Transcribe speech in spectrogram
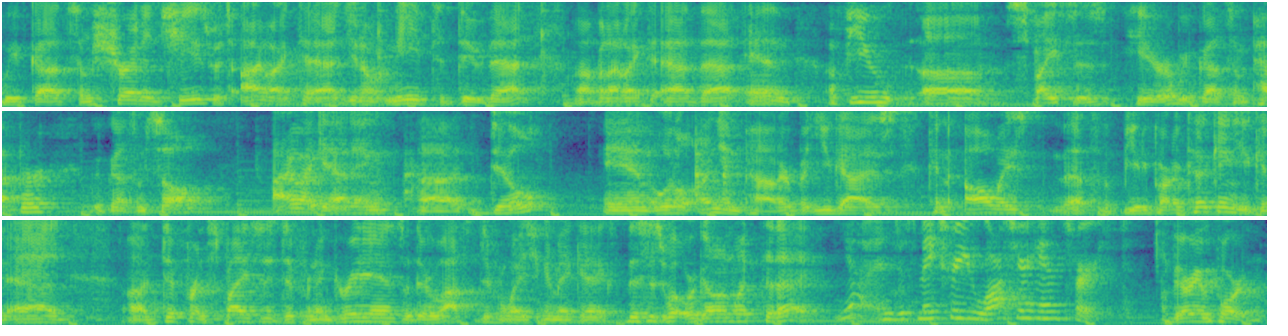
We've got some shredded cheese, which I like to add. You don't need to do that, uh, but I like to add that. And a few uh, spices here. We've got some pepper, we've got some salt. I like adding uh, dill and a little onion powder, but you guys can always, that's the beauty part of cooking, you can add uh, different spices, different ingredients, but there are lots of different ways you can make eggs. This is what we're going with today. Yeah, and just make sure you wash your hands first. Very important.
